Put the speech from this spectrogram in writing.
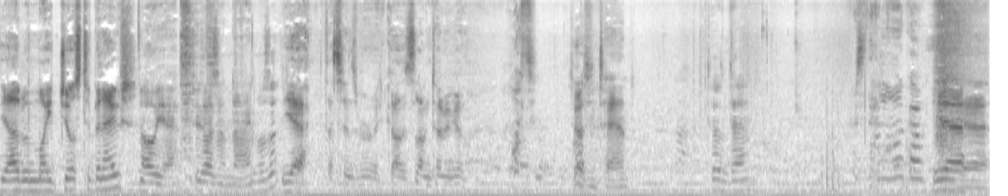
The album might just have been out. Oh, yeah. 2009, was it? Yeah, that sounds about right. God, it's a long time ago. What? 2010. 2010? Was that long ago? Yeah. Yeah.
